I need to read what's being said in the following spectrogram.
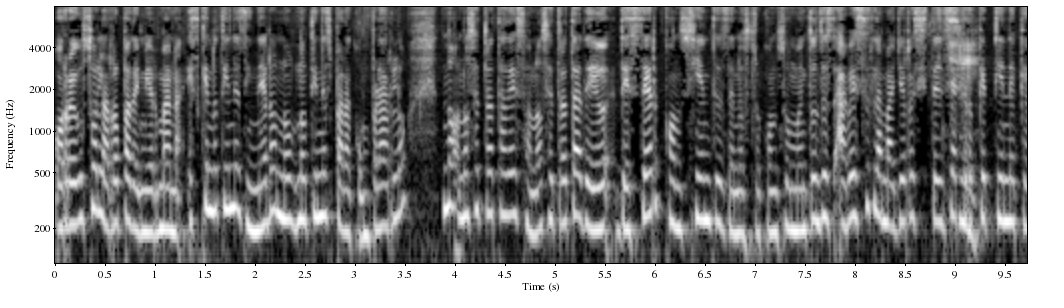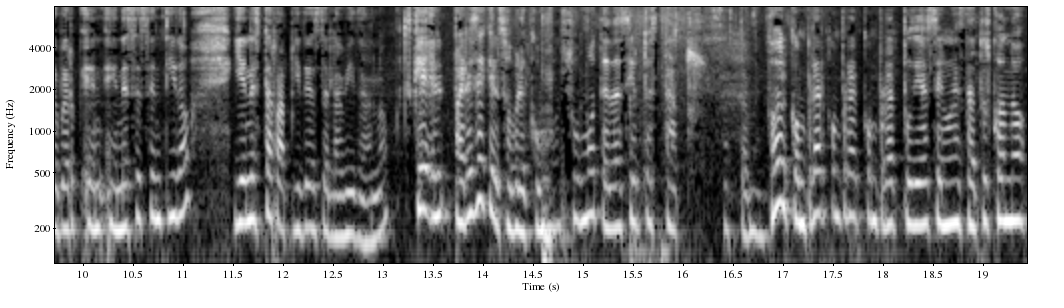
O reuso la ropa de mi hermana. Es que no tienes dinero, no, no tienes para comprarlo. No, no se trata de eso, ¿no? Se trata de, de ser conscientes de nuestro consumo. Entonces, a veces la mayor resistencia creo que tiene que ver en, en, ese sentido y en esta rapidez de la vida, ¿no? Es que parece que el sobreconsumo consumo te da cierto estatus. Exactamente. El comprar, comprar, comprar podía ser un estatus cuando,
